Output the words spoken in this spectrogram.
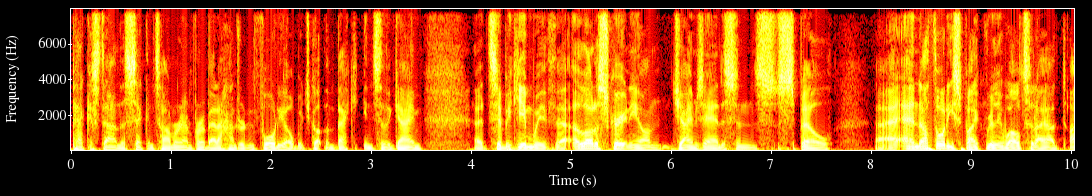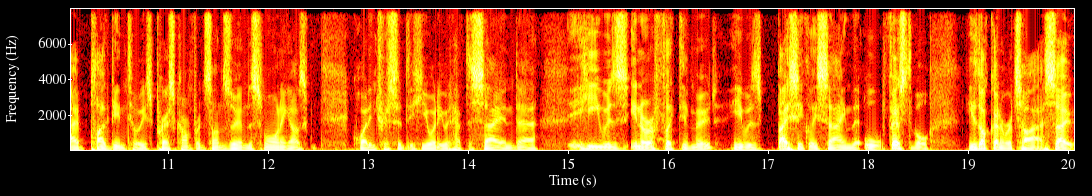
Pakistan the second time around for about 140 odd, which got them back into the game uh, to begin with. Uh, a lot of scrutiny on James Anderson's spell uh, and I thought he spoke really well today. I, I plugged into his press conference on Zoom this morning. I was quite interested to hear what he would have to say. And uh, he was in a reflective mood. He was basically saying that, well, first of all, he's not going to retire. So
